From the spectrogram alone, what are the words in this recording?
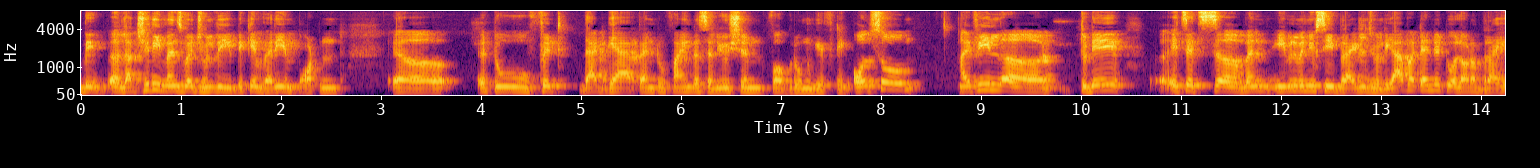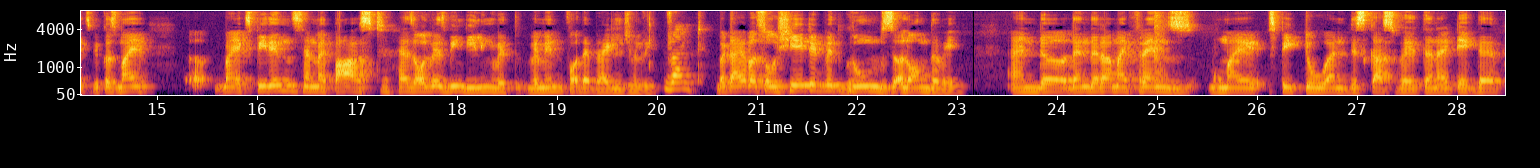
be, uh, luxury menswear jewelry became very important uh, to fit that gap and to find a solution for groom gifting. Also, I feel uh, today it's it's uh, when even when you see bridal jewelry, I've attended to a lot of brides because my uh, my experience and my past has always been dealing with women for their bridal jewelry Right. but I have associated with grooms along the way. And uh, then there are my friends whom I speak to and discuss with, and I take their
